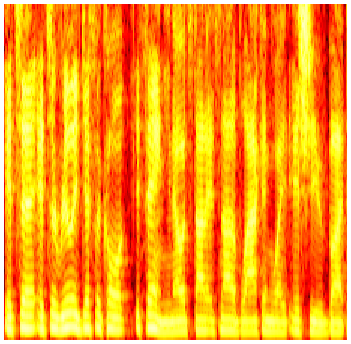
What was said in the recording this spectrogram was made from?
it's a it's a really difficult thing. You know, it's not it's not a black and white issue. But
